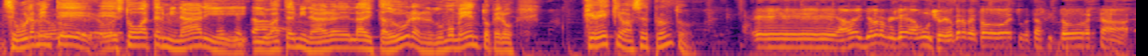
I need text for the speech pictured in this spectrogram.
Seguramente esto va a terminar y, y va a terminar eh, la dictadura en algún momento, pero ¿cree que va a ser pronto? Eh, a ver, yo creo que queda mucho. Yo creo que todo esto que está así, todo esta,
